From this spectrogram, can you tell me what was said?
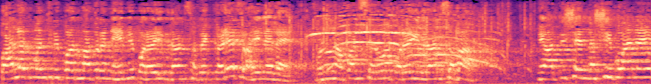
पालकमंत्री पद मात्र नेहमी परळी विधानसभेकडेच राहिलेलं आहे. म्हणून आपण सर्व परळी विधानसभा हे अतिशय नशीबवान आहे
